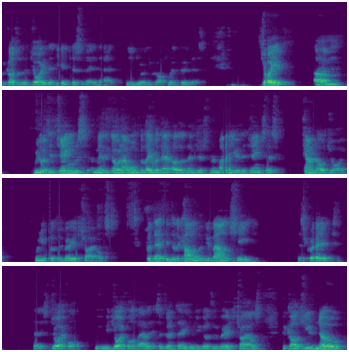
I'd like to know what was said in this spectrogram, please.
because of the joy that he anticipated that he endured the cross, went through this. Joy, um, we looked at James a minute ago, and I won't belabor that other than just remind you that James says, count it all joy when you go through various trials. Put that into the column of your balance sheet as credit, that is joyful. You can be joyful about it. It's a good thing when you go through various trials because you know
